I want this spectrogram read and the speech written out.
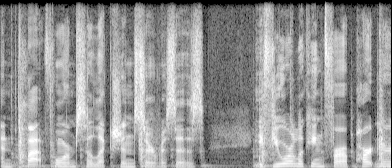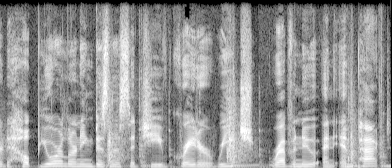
and platform selection services. If you're looking for a partner to help your learning business achieve greater reach, revenue, and impact,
